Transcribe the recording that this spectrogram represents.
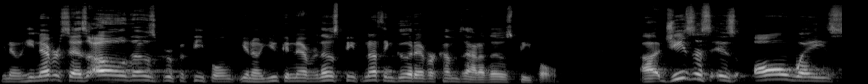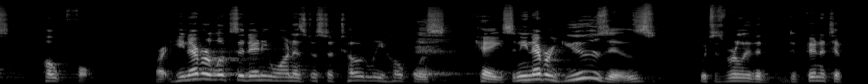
You know, he never says, oh, those group of people, you know, you can never, those people, nothing good ever comes out of those people. Uh, Jesus is always hopeful. Right? He never looks at anyone as just a totally hopeless case. And he never uses, which is really the definitive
